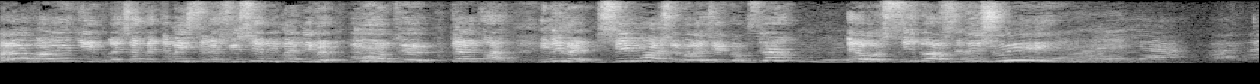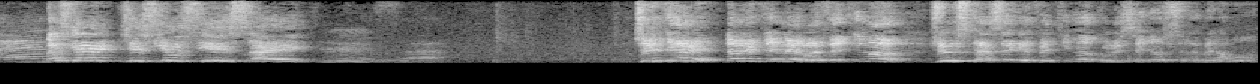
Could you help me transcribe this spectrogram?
Alors pendant qu'il prêchait, il s'est réjoui, il me dit, mais mon Dieu, quelle grâce. Il dit, mais si moi je me réjouis comme ça, et aussi doivent se réjouir. Parce que je suis aussi Israël. J'étais dans les ténèbres, effectivement, jusqu'à ce qu'effectivement que le Seigneur se révèle à moi.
